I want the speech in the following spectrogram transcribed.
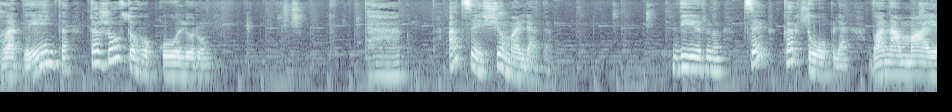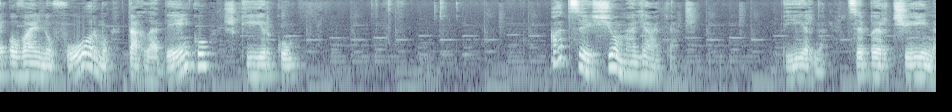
гладенька та жовтого кольору. Так, а це що малята? Вірно, це картопля. Вона має овальну форму та гладеньку шкірку. А це що малята? Вірно, це перчина.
